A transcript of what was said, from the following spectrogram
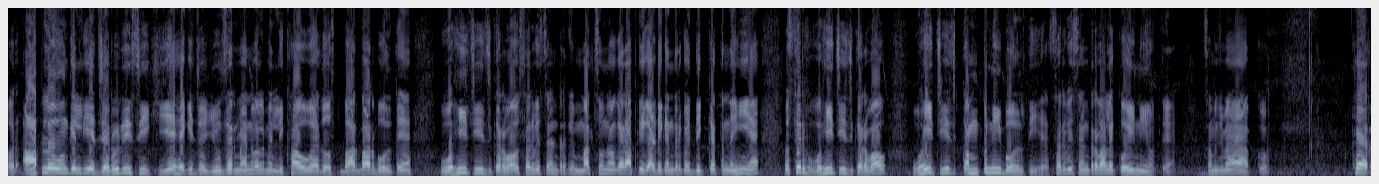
और आप लोगों के लिए ज़रूरी सीख ये है कि जो यूज़र मैनुअल में लिखा हुआ है दोस्त बार बार बोलते हैं वही चीज़ करवाओ। सर्विस सेंटर की मत सुनो अगर आपकी गाड़ी के अंदर कोई दिक्कत नहीं है तो सिर्फ़ वही चीज़ करवाओ वही चीज़ कंपनी बोलती है। सर्विस सेंटर वाले कोई नहीं होते हैं। समझ में आया आपको? खैर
